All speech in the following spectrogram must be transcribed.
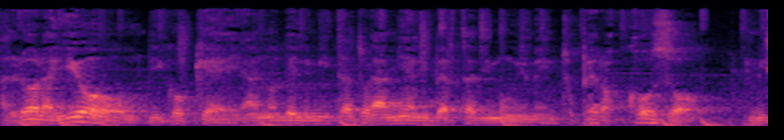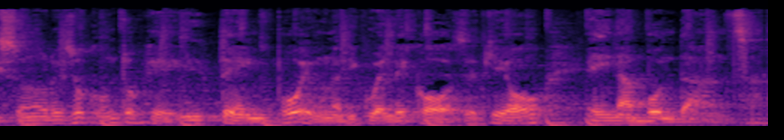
Allora io dico ok, hanno delimitato la mia libertà di movimento, però cos'ho? Mi sono reso conto che il tempo è una di quelle cose che ho è in abbondanza.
